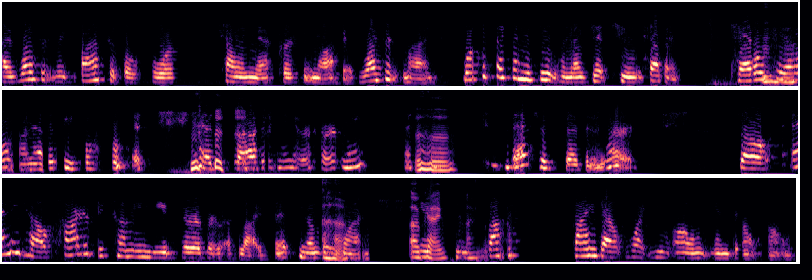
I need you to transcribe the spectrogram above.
I wasn't responsible for telling that person off. It wasn't mine. What was I going to do when I get to heaven? Tattletale on other people who had, had bothered me or hurt me? Uh-huh. that just doesn't work. So, anyhow, part of becoming the observer of life, that's number Uh-huh. one. Okay. find, find out what you own and don't own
